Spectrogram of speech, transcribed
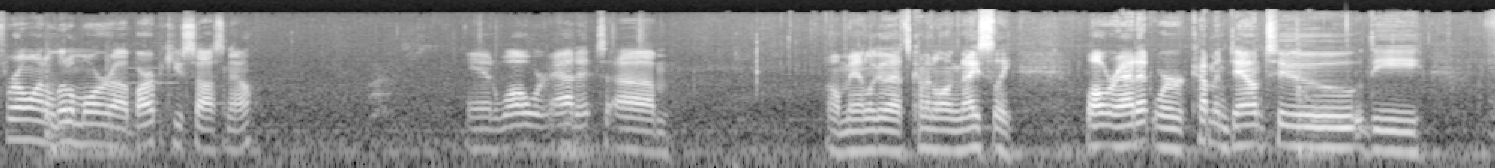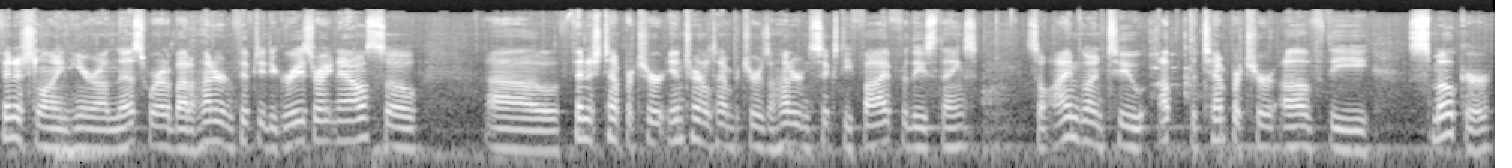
throw on a little more uh, barbecue sauce now. And while we're at it, um, oh man, look at that, it's coming along nicely. While we're at it, we're coming down to the finish line here on this. We're at about 150 degrees right now, so uh, finish temperature, internal temperature is 165 for these things. So I'm going to up the temperature of the smoker,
